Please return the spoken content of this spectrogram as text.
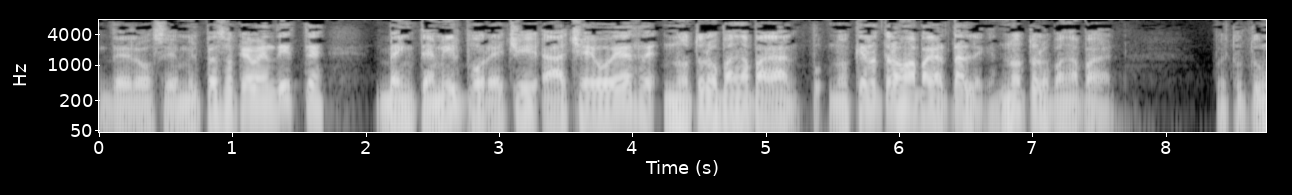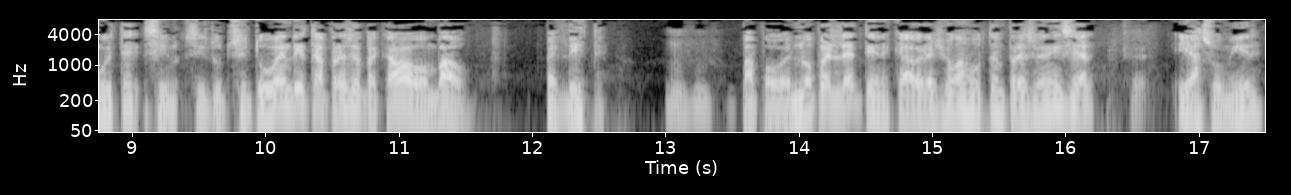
de los 100 mil pesos que vendiste, 20 mil por H- HOR no te los van a pagar. No es que no te los van a pagar tarde, que no te los van a pagar. Pues tú tuviste, si, si, tú, si tú vendiste a precio de pescado bombado, perdiste. Para poder no perder, tienes que haber hecho un ajuste en precio inicial Sí. y asumir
